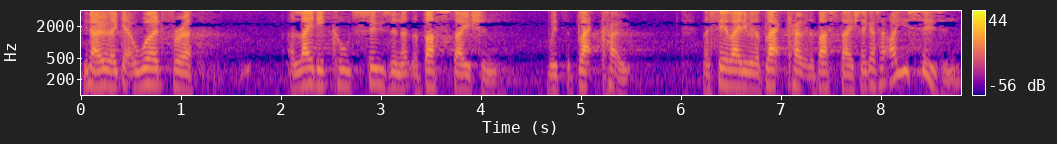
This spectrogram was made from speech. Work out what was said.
you know, they get a word for a, a lady called Susan at the bus station with the black coat. They see a lady with a black coat at the bus station. They go, Are you Susan?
